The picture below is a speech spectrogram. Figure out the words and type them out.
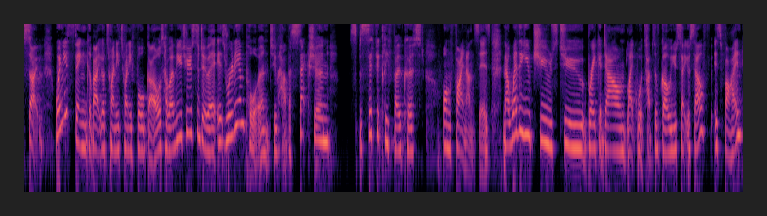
So, when you think about your 2024 goals, however you choose to do it, it's really important to have a section specifically focused on finances. Now, whether you choose to break it down, like what types of goal you set yourself, is fine.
